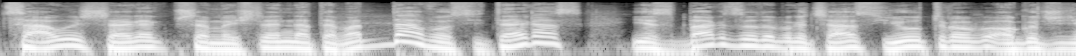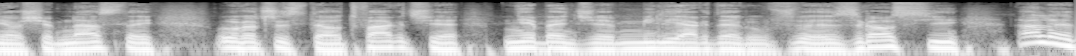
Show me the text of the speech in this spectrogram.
cały szereg przemyśleń na temat Davos. I teraz jest bardzo dobry czas. Jutro o godzinie 18 uroczyste otwarcie. Nie będzie miliarderów e, z Rosji, ale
